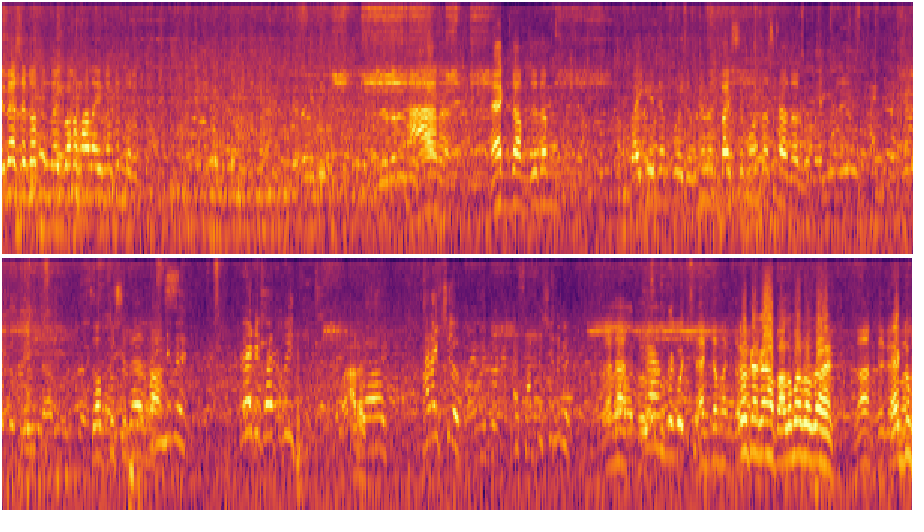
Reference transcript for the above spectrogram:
এই বেশি নতুন ভাই বরফ হালাই নতুন বরফ না না একদম যে দাম বাইকে দাম কই দেবো নেবেন বাইশশো পঞ্চাশ টাকা ধরবো। চব্বিশশো টাকার মাছ। তো, একদম একদম। ও কাকা ভালো মাছ আছে। একদম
